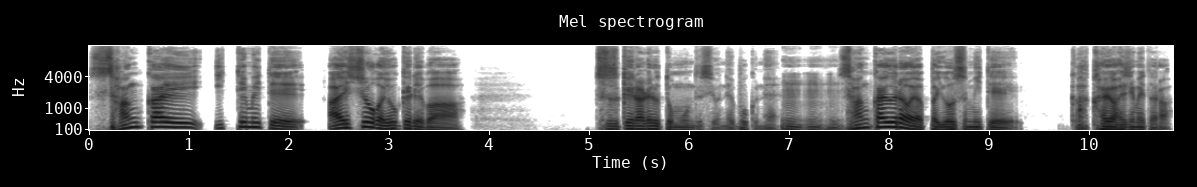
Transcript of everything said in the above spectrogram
3回行ってみて、相性が良ければ、続けられると思うんですよね、僕ね。うんうん3回ぐらいはやっぱり様子見て、が通い始めたら。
